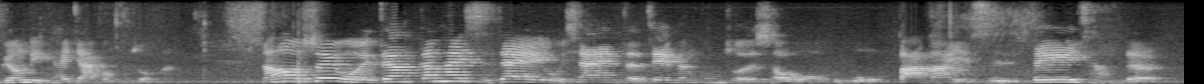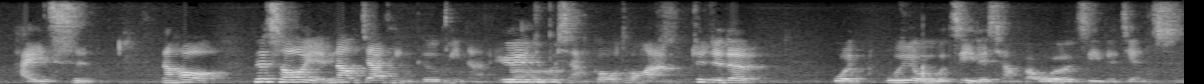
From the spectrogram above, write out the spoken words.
不用离开家工作嘛。然后，所以我刚刚开始在我现在的这份工作的时候，我我爸妈也是非常的排斥，然后那时候也闹家庭革命啊，因为就不想沟通啊，就觉得。我我有我自己的想法，我有自己的坚持，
